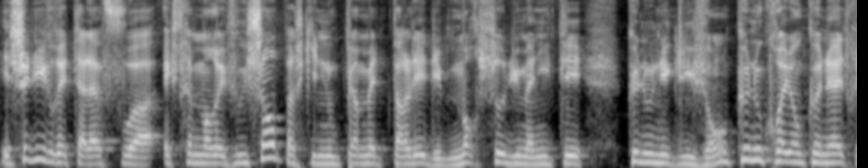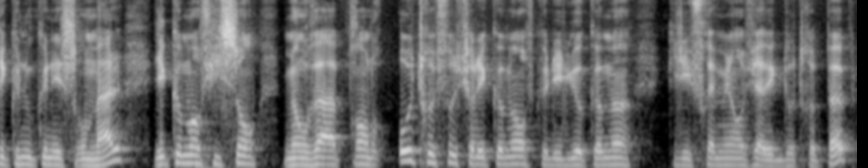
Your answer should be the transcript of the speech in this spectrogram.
Et ce livre est à la fois extrêmement réjouissant parce qu'il nous permet de parler des morceaux d'humanité que nous négligeons, que nous croyons connaître et que nous connaissons mal, les comment y sont, mais on va apprendre autre chose sur les commences que les lieux communs qui les feraient mélanger avec d'autres peuples.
